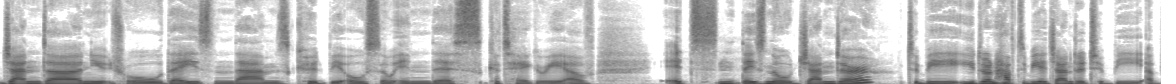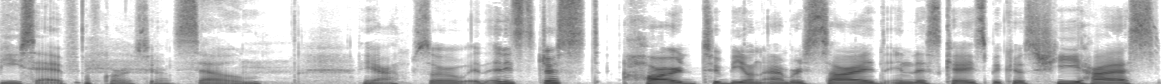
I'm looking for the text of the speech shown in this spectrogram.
gender neutral, theys and thems could be also in this category of it's there's no gender to be you don't have to be a gender to be abusive Of course, yeah. so Yeah, so and it's just hard to be on Amber's side in this case because she has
